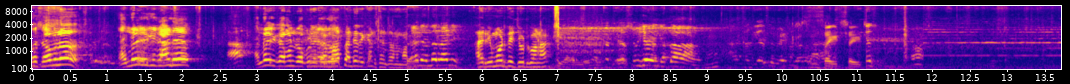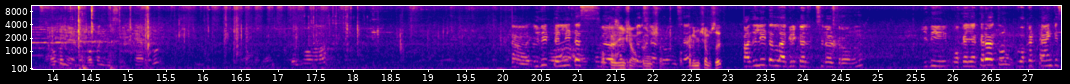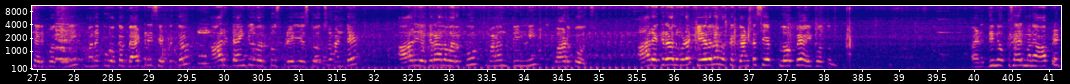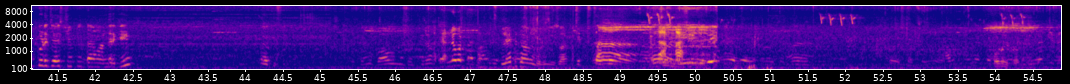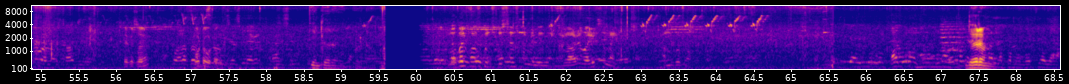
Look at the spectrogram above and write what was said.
ఓ సోములు అందరూ ఇక్కడికి రాండి. అందరూ రమ్మని లోపలికి మాట్లాడే రికార్డ్ సెంటర్ అన్నమాట. ఆ రిమోట్ తెచ్చి పెట్టుకోనా? Side side. ఇది టెన్ లీటర్స్ ఒక్క నిమిషం ఒక్క నిమిషం ఒక్క నిమిషం సార్ పది లీటర్ల అగ్రికల్చరల్ డ్రోన్ ఇది ఒక ఎకరాకు ఒక ట్యాంక్ సరిపోతుంది. మనకు ఒక బ్యాటరీ సెట్తో ఆరు ట్యాంకుల వరకు స్ప్రే చేసుకోవచ్చు. అంటే ఆరు ఎకరాల వరకు మనం దీన్ని వాడుకోవచ్చు. ఆరు ఎకరాలు కూడా కేవలం ఒక గంట సేపు లోపే అయిపోతుంది. అండ్ దీన్ని ఒకసారి మనం ఆపరేట్ కూడా చేసి చూపిద్దాం అందరికీ. ప్లేట్ కావాలి sir photo sir photo photo mobile phone కొంచెం డిస్టెన్స్ వెళ్ళింది వైర్స్ ఉన్నాయి అందుకోసం దూరం సార్ ఇట్లా రాగలుగుతారా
